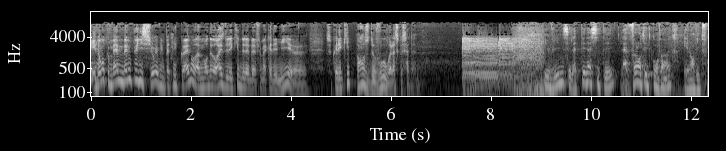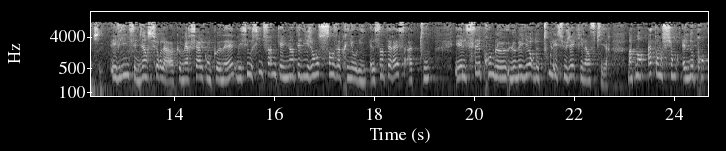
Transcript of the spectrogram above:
et donc, même, même punition, Evelyne Patnik Cohen, on a demandé au reste de l'équipe de la BFM Academy euh, ce que l'équipe pense de vous. Voilà ce que ça donne. Evelyne, c'est la ténacité, la volonté de convaincre et l'envie de foncer. Evelyne, c'est bien sûr la commerciale qu'on connaît, mais c'est aussi une femme qui a une intelligence sans a priori. Elle s'intéresse à tout et elle sait prendre le, le meilleur de tous les sujets qui l'inspirent. Maintenant, attention, elle ne prend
